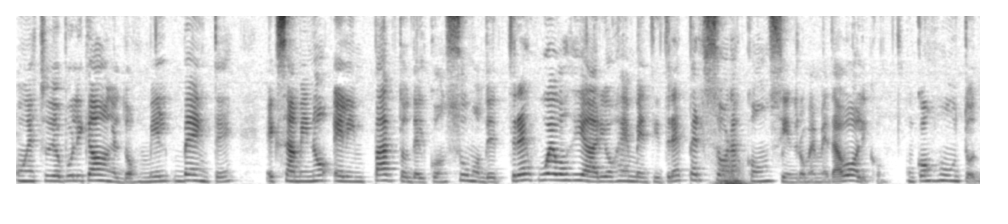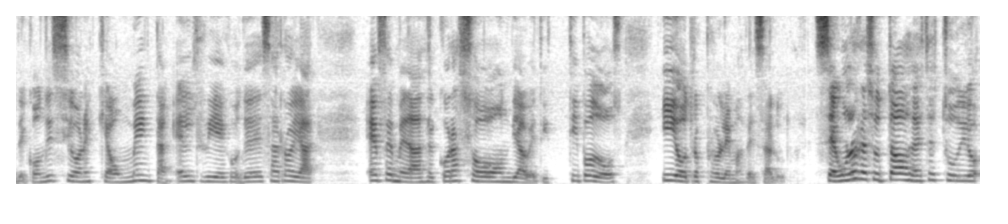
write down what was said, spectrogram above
un estudio publicado en el 2020 examinó el impacto del consumo de tres huevos diarios en 23 personas con síndrome metabólico, un conjunto de condiciones que aumentan el riesgo de desarrollar enfermedades del corazón, diabetes tipo 2 y otros problemas de salud. Según los resultados de este estudio,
